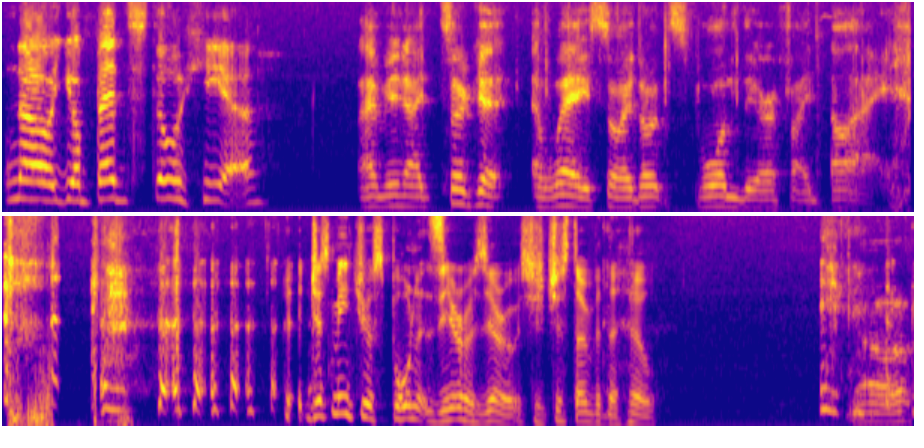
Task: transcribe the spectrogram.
No, your bed's still here. I mean, I took it away so I don't spawn there if I die. It just means you'll spawn at zero zero, which is just over the hill. No.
